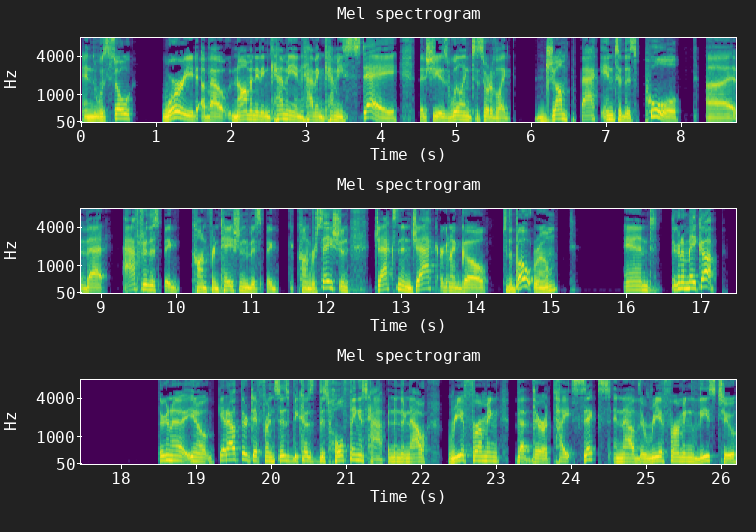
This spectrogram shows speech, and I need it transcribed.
and was so worried about nominating Kemi and having Kemi stay that she is willing to sort of like jump back into this pool uh, that after this big confrontation, this big conversation, Jackson and Jack are going to go to the boat room and they're going to make up. They're going to, you know, get out their differences because this whole thing has happened and they're now reaffirming that they're a tight six. And now they're reaffirming these two,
